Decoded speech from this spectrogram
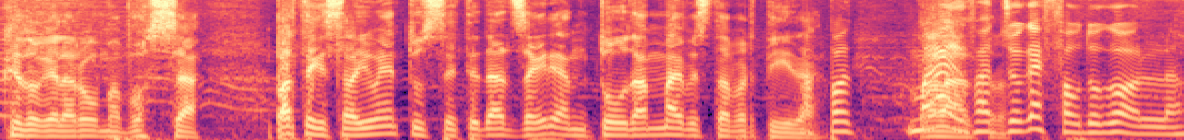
credo che la Roma possa. A parte che se la Juventus e te da Zaccaria non te lo dà mai per sta partita. Tra magari lo fa giocare e fa autogol.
